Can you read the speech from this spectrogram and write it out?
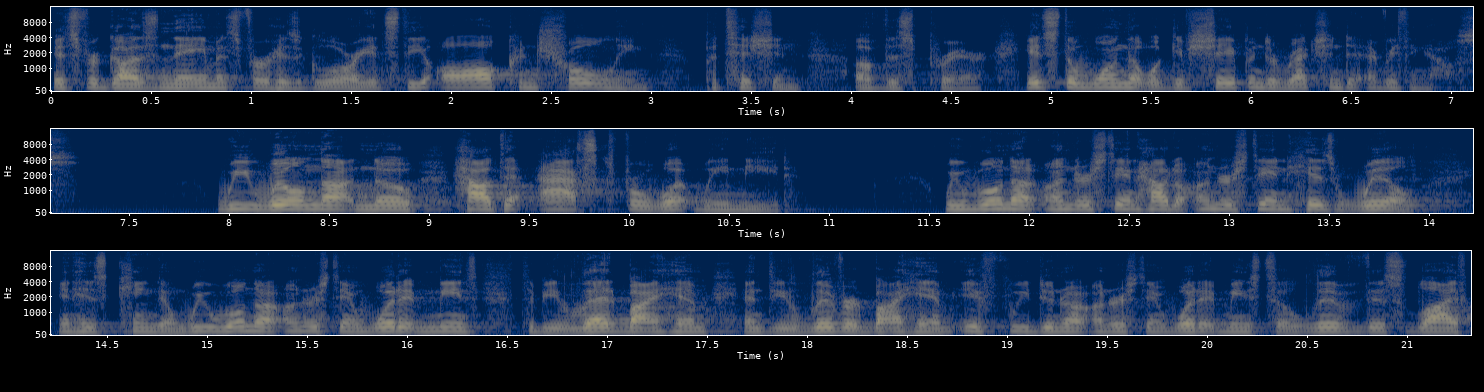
It's for God's name, it's for His glory. It's the all controlling petition of this prayer. It's the one that will give shape and direction to everything else. We will not know how to ask for what we need. We will not understand how to understand His will in His kingdom. We will not understand what it means to be led by Him and delivered by Him if we do not understand what it means to live this life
